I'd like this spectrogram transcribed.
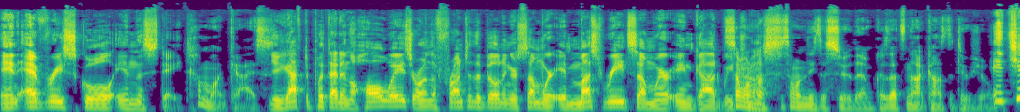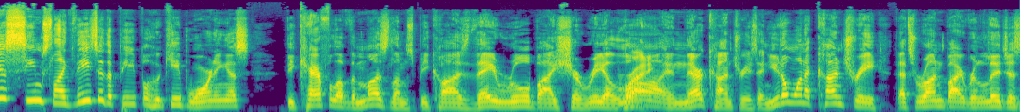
In every school in the state. Come on, guys. You have to put that in the hallways or on the front of the building or somewhere. It must read somewhere "In God We someone Trust." must someone needs to sue them because that's not constitutional. It just seems like these are the people who keep warning us be careful of the Muslims because they rule by Sharia law Right. in their countries. And you don't want a country that's run by religious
